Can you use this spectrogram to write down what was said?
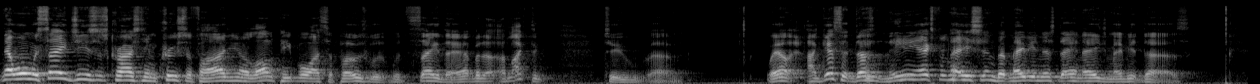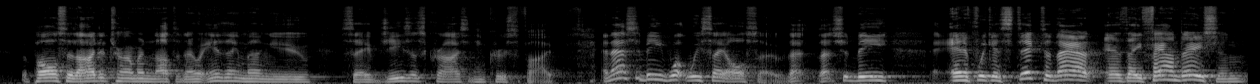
now, when we say Jesus Christ and Him crucified, you know, a lot of people, I suppose, would, would say that, but I'd like to, to uh, well, I guess it doesn't need any explanation, but maybe in this day and age, maybe it does. But Paul said, I determined not to know anything among you save Jesus Christ and Him crucified. And that should be what we say also. That, that should be, and if we can stick to that as a foundation,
